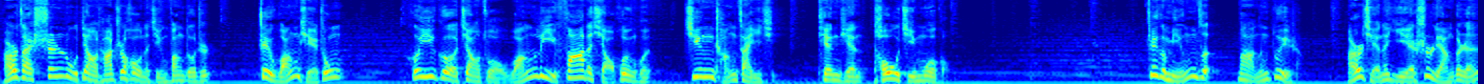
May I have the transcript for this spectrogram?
而在深入调查之后呢，警方得知，这王铁忠和一个叫做王立发的小混混经常在一起，天天偷鸡摸狗。这个名字。那能对上，而且呢也是两个人，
